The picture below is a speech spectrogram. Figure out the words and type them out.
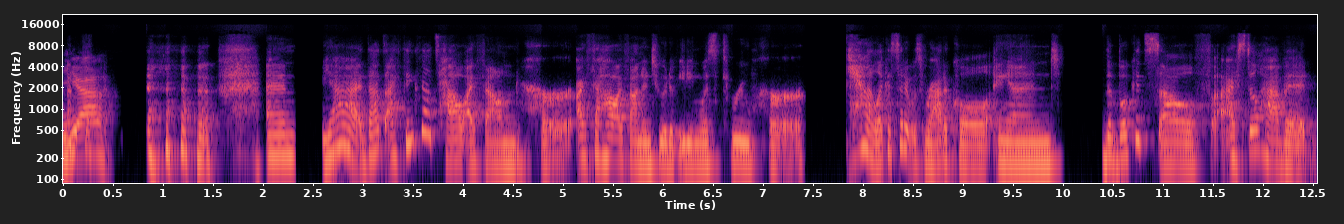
Yeah. And yeah that's i think that's how i found her. I how i found intuitive eating was through her. Yeah like i said it was radical. And the book itself i still have it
